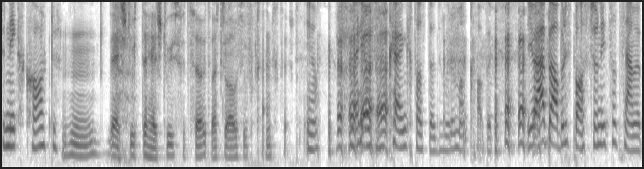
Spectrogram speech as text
Der Nick Carter. Mhm. Dann hast, du, dann hast du uns erzählt, wer du alles aufgehängt hast. Ja. Ich habe alles aufgehängt, dass der Hure makaber. Ja, eben, aber es passt schon nicht so zusammen.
